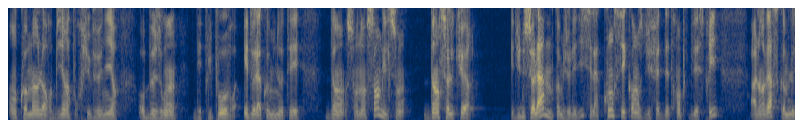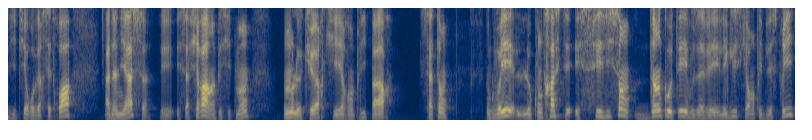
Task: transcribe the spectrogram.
en commun leurs biens pour subvenir aux besoins des plus pauvres et de la communauté dans son ensemble. Ils sont d'un seul cœur et d'une seule âme, comme je l'ai dit, c'est la conséquence du fait d'être remplis de l'esprit. A l'inverse, comme le dit Pierre au verset 3, Ananias et, Saphira implicitement ont le cœur qui est rempli par Satan. Donc vous voyez, le contraste est saisissant. D'un côté, vous avez l'Église qui est remplie de l'esprit,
